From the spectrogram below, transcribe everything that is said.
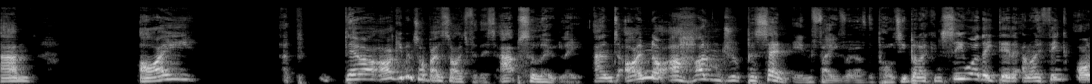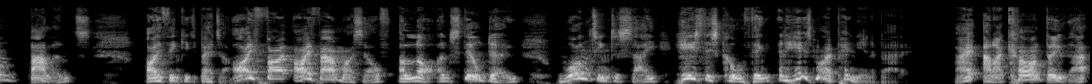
Um, I there are arguments on both sides for this, absolutely, and I'm not a hundred percent in favour of the policy, but I can see why they did it, and I think on balance. I think it's better. I fi- I found myself a lot and still do wanting to say, here's this cool thing and here's my opinion about it. Right. And I can't do that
